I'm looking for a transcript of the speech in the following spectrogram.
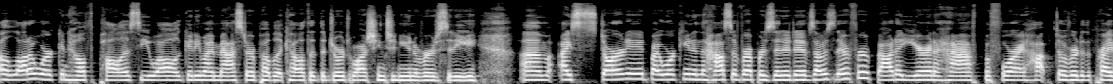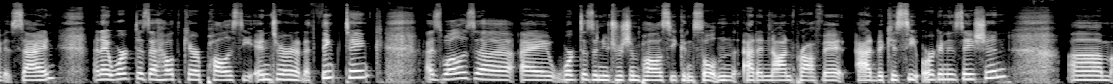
a lot of work in health policy while getting my Master of Public Health at the George Washington University. Um, I started by working in the House of Representatives. I was there for about a year and a half before I hopped over to the private side. And I worked as a healthcare policy intern at a think tank, as well as a, I worked as a nutrition policy consultant at a nonprofit advocacy organization. Um,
